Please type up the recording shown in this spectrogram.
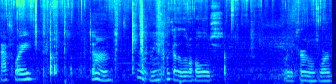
halfway done. Look at the little holes where the kernels were.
